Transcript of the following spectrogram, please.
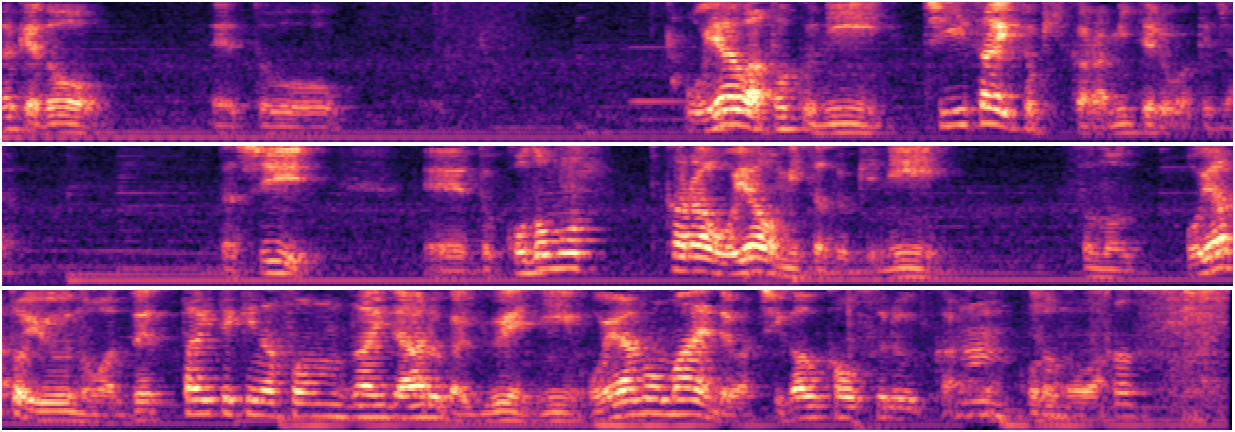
だけどえっ、と親は特に小さい時から見てるわけじゃん。だし、えっと子供から親を見た時にその親というのは絶対的な存在であるがゆえに親の前では違う顔するからね、うん子供は。そうそう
